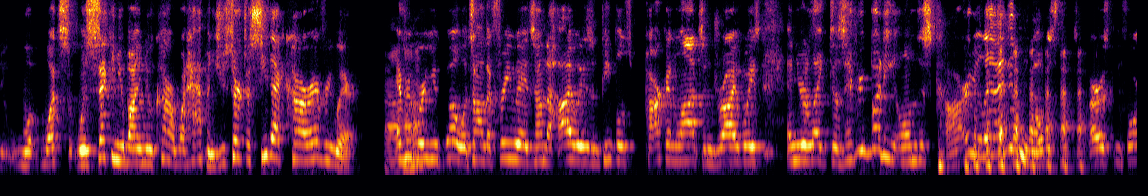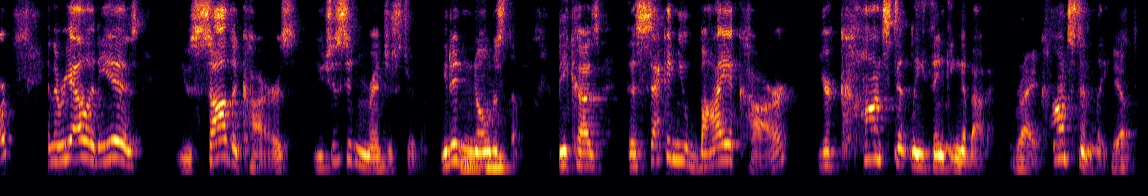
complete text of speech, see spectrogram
what's when second you buy a new car, what happens? You start to see that car everywhere. Uh-huh. Everywhere you go, it's on the freeway, it's on the highways, and people's parking lots and driveways. And you're like, does everybody own this car? You're like, I didn't notice these cars before. And the reality is, you saw the cars, you just didn't register them. You didn't mm-hmm. notice them because the second you buy a car, you're constantly thinking about it. Right. Constantly. Yep.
